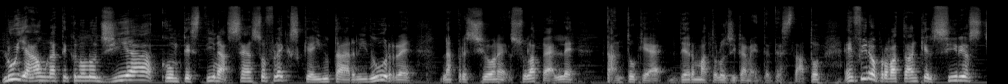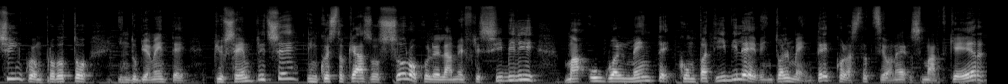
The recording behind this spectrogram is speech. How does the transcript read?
lui ha una tecnologia con testina Sensoflex che aiuta a ridurre la pressione sulla pelle tanto che è dermatologicamente testato. E infine ho provato anche il Sirius 5, un prodotto indubbiamente più semplice, in questo caso solo con le lame flessibili, ma ugualmente compatibile eventualmente con la stazione Smart Care,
